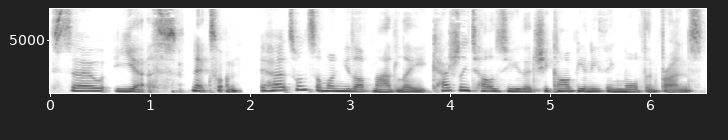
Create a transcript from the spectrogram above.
So, yes, next one. It hurts when someone you love madly casually tells you that she can't be anything more than friends.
